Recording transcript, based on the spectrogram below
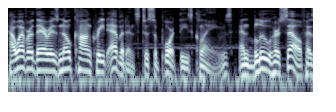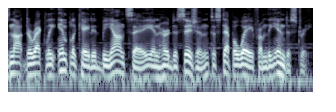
However, there is no concrete evidence to support these claims, and Blu herself has not directly implicated Beyonce in her decision to step away from the industry.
